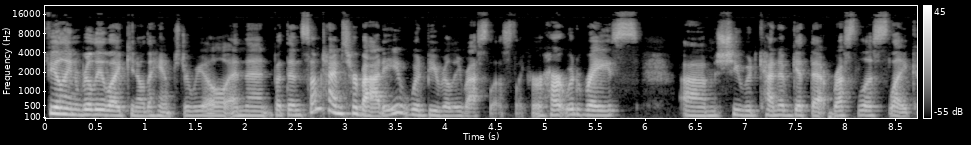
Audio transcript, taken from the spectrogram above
feeling really like, you know, the hamster wheel. And then, but then sometimes her body would be really restless. Like her heart would race. Um, she would kind of get that restless, like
